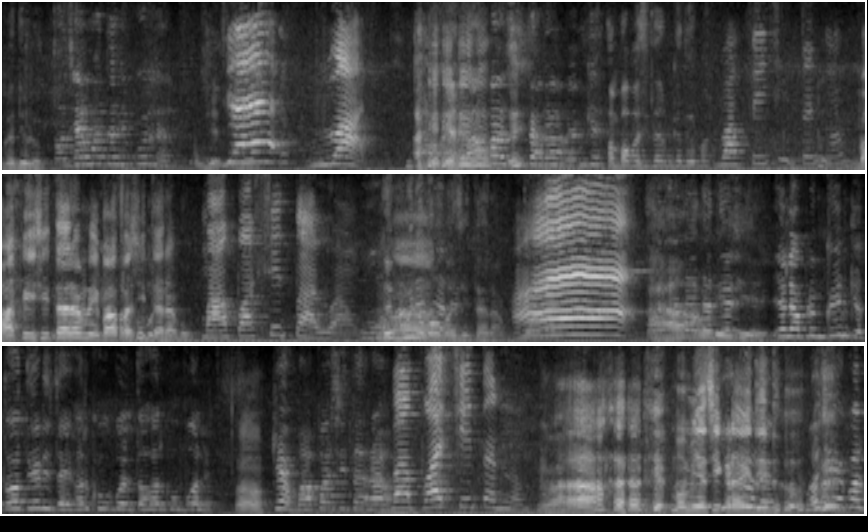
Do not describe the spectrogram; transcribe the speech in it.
ગધેડું. તો જય માતાજી બોલ ને. જે- બાપા સીતારામ એમ કે આમ બાપા સીતારામ. સીતારામ બાપા સીતારામ બોલો બાપા સીતારામ. હા આવડે છે. એને આપણે કહીને કે તો તેડી જાય હરખું બોલ તો હરખું બોલે. કે બાપા સીતારામ. વાહ. મમ્મીએ શીખડાવી દીધું. હજી બોલ.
